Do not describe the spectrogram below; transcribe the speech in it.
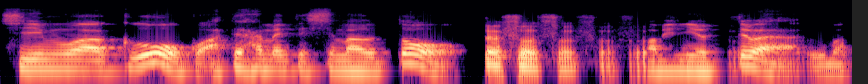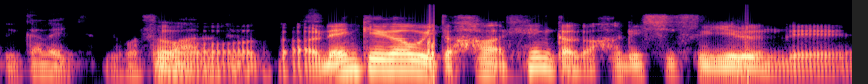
チームワークをこう当てはめてしまうと、だそうそうそうそう場。面によってはうまくいかないということそもあるという連携が多いとは変化が激しすぎるんで、なん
